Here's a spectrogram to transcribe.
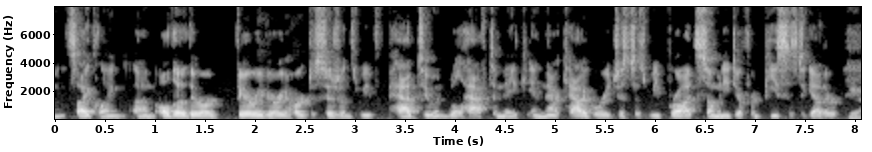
in cycling. Um, although there are very, very hard decisions we've had to and will have to make in that category, just as we brought so many different pieces together. Yeah.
